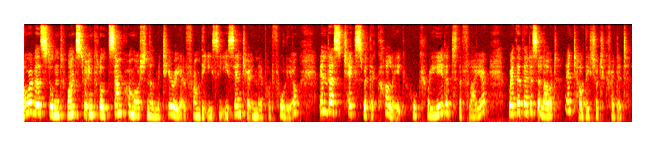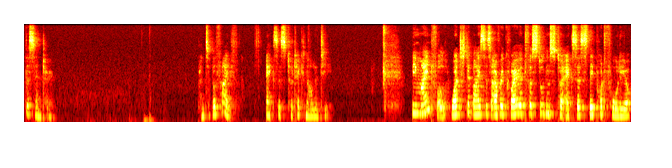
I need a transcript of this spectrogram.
Our student wants to include some promotional material from the ECE Center in their portfolio and thus checks with a colleague who created the flyer whether that is allowed and how they should credit the center. Principle 5. Access to technology. Be mindful what devices are required for students to access the portfolio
